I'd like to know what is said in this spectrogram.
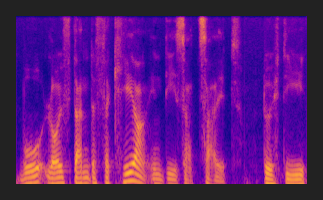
Wo läuft dann der Verkehr in dieser Zeit? Durch die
